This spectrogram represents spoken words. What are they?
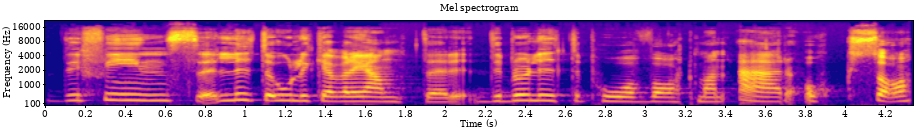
det finns lite olika varianter. Det beror lite på vart man är också.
